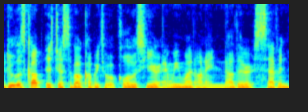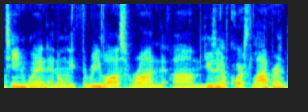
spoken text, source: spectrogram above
The Duelist Cup is just about coming to a close here, and we went on another 17 win and only 3 loss run um, using, of course, Labyrinth.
